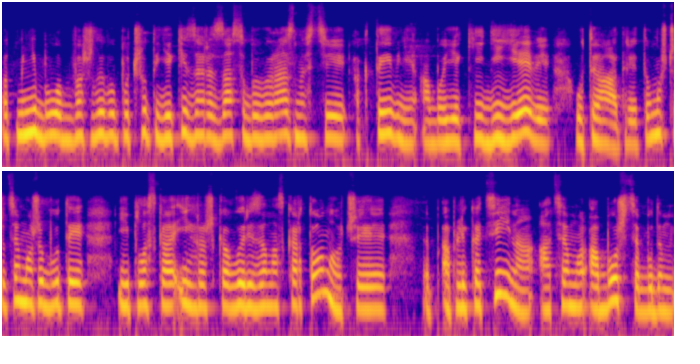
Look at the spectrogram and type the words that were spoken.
от мені було б важливо почути, які зараз засоби виразності активні або які дієві у театрі, тому що це може бути і пласка іграшка вирізана з картону, чи аплікаційна, а це або ж це буде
